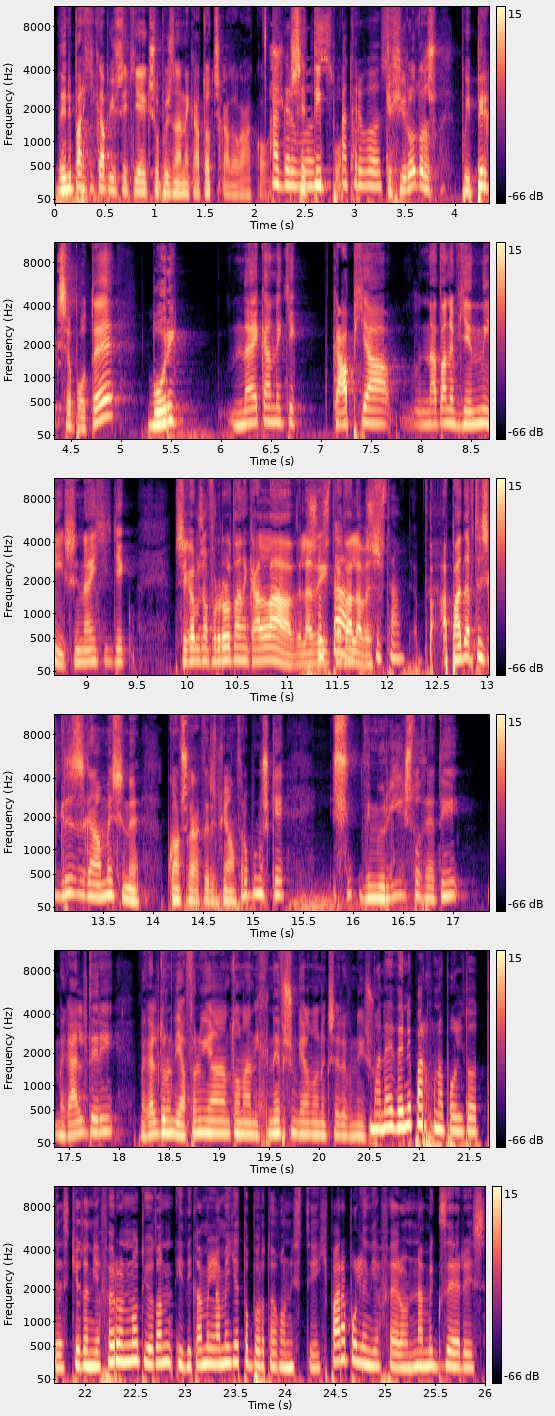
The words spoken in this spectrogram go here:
Δεν υπάρχει κάποιος εκεί έξω που να είναι 100% κακός. Ακριβώς, Σε τίποτα. ακριβώς. Και ο χειρότερος που υπήρξε ποτέ μπορεί να έκανε και κάποια. να ήταν ευγενής ή να είχε και. Σε κάποιους να φρονόταν καλά. Δηλαδή, Σωστά, κατάλαβες. σωστά. Πάντα αυτές οι γκρίζε γραμμέ είναι που κάνουν τους χαρακτήρε πιο ανθρώπινους και σου δημιουργεί στο θεατή μεγαλύτερη, μεγαλύτερο ενδιαφέρον για να τον ανοιχνεύσουν και να τον εξερευνήσουν. Μα ναι, δεν υπάρχουν απολυτότητες. Και το ενδιαφέρον είναι ότι όταν ειδικά μιλάμε για τον πρωταγωνιστή, έχει πάρα πολύ ενδιαφέρον να μην ξέρεις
